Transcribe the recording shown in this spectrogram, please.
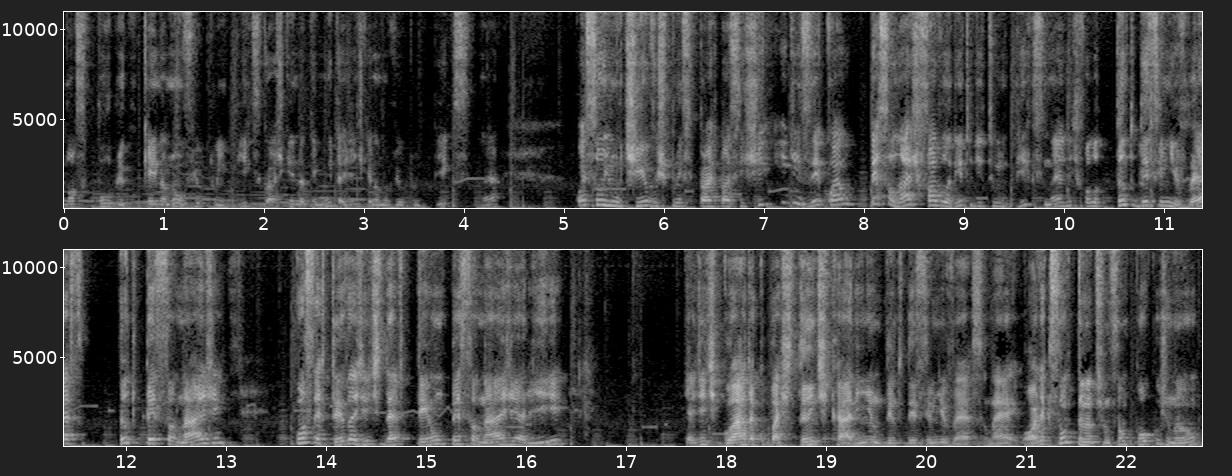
nosso público que ainda não viu Twin Peaks, que eu acho que ainda tem muita gente que ainda não viu Twin Peaks, né? quais são os motivos principais para assistir e dizer qual é o personagem favorito de Twin Peaks, né? A gente falou tanto desse universo, tanto personagem, com certeza a gente deve ter um personagem ali que a gente guarda com bastante carinho dentro desse universo, né? Olha que são tantos, não são poucos não,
